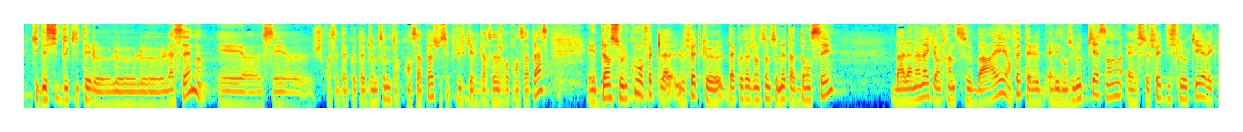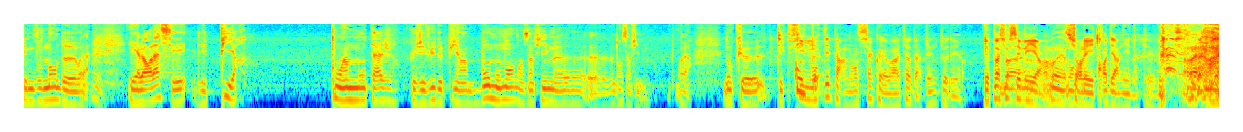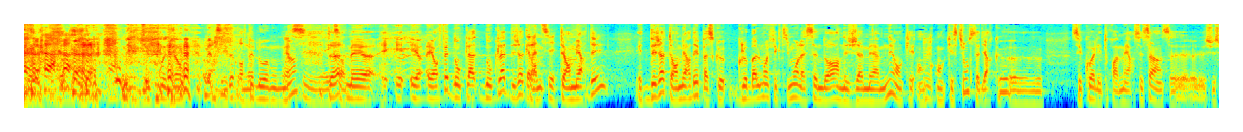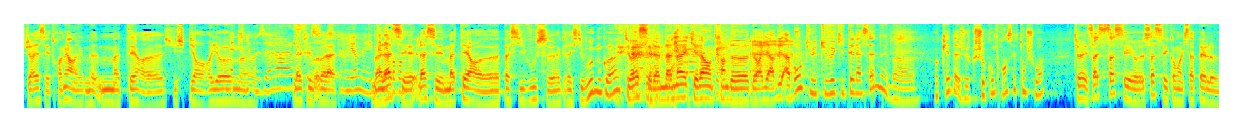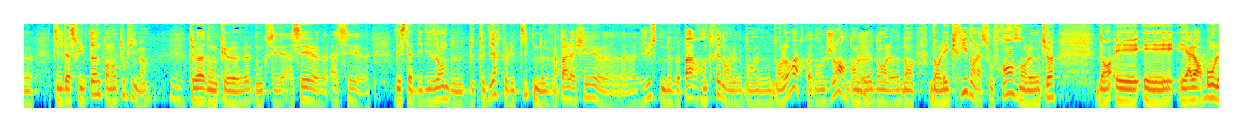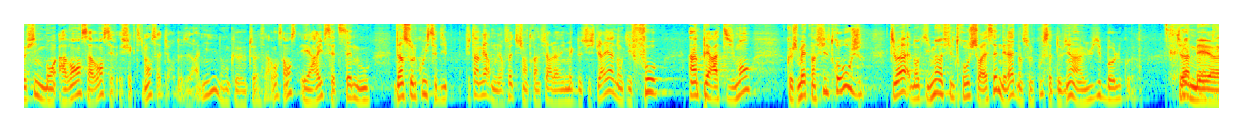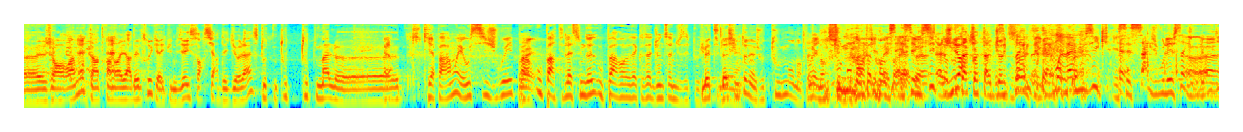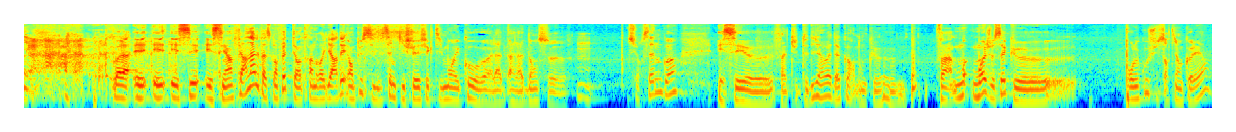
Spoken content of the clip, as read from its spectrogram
Qui décide de quitter le, le- le- la scène. Et euh, c'est euh, je crois que c'est Dakota Johnson qui reprend sa place. Je sais plus quel personnage reprend sa place. Et d'un seul coup en fait la- le fait que Dakota Johnson se mette à danser bah, la nana qui est en train de se barrer en fait elle, elle est dans une autre pièce hein. elle se fait disloquer avec les mouvements de voilà. Et alors là c'est les pires points de montage que j'ai vu depuis un bon moment dans un film euh, dans un film. Voilà. Donc euh, Film monté par un ancien collaborateur d'Argento d'ailleurs. Mais pas sur Bah, ses meilleurs, hein, ouais, bon. sur les trois derniers. Donc, euh, Du coup, non. Merci d'apporter de l'eau à mon moulin. Merci, mais euh, et, et- et en fait donc là donc là déjà t'es emmerdé et déjà t'es emmerdé parce que globalement effectivement la scène d'horreur n'est jamais amenée en, Mm. en question c'est-à-dire que euh, c'est quoi les trois mères c'est ça hein, c'est- le Suspiria c'est les trois mères ma- Mater euh, Suspirorium euh, Lacrimosa, Lacrymo- voilà. Suspirium et bah là c'est là c'est Mater euh, Passivus euh, Aggressivum quoi. Tu vois c'est la nana qui est là en train de, de regarder. Ah bon tu, tu veux quitter la scène? Eh bah ok je, je comprends c'est ton choix tu vois et ça ça c'est euh, ça c'est comment elle s'appelle euh, Tilda Swinton pendant tout le film hein. tu vois donc euh, donc c'est assez assez déstabilisant de, de te dire que le type ne veut pas lâcher euh, juste ne veut pas rentrer dans le dans le dans l'horreur quoi dans le genre dans le dans le dans, dans les cris dans la souffrance dans le tu vois dans et, et, et alors bon le film bon avance avance et effectivement ça dure deux heures et demie donc tu vois ça avance avance et arrive cette scène où d'un seul coup il se dit putain merde mais en fait je suis en train de faire le remake de Suspiria donc il faut impérativement que je mette un filtre rouge tu vois donc il met un filtre rouge sur la scène et là d'un seul coup ça devient un 8 ball quoi tu vois, mais euh, genre vraiment, t'es en train de regarder le truc avec une vieille sorcière dégueulasse, toute, toute, toute mal. euh, Alors, qui, qui apparemment est aussi joué par, Ouais. ou par Tilda Swinton ou par euh, Dakota Johnson, je sais plus. mais Tilda Swinton, elle joue tout le monde en fait. Ouais, elle dans joue ce tout le monde dans le film. film. Et c'est- et c'est aussi Elle joue York. Dakota c'est Johnson. fait également la musique. Et c'est ça que je voulais, ça que je voulais vous dire. Voilà, et, et, et c'est et c'est infernal parce qu'en fait, tu es en train de regarder. En plus, c'est une scène qui fait effectivement écho à la, à la danse euh, sur scène, quoi. Et c'est. euh, Enfin, tu te dis, ah ouais, d'accord. Donc. euh, Enfin, moi, moi, je sais que. Pour le coup, je suis sorti en colère.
